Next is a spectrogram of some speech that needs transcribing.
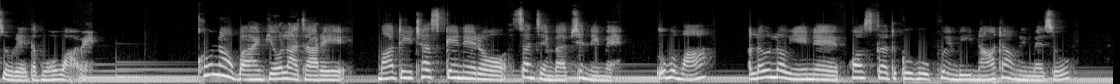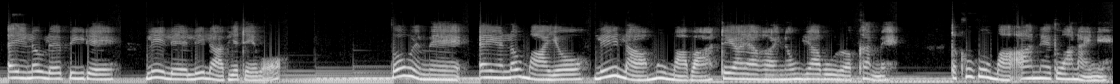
ဆိုတဲ့သဘောပါပဲခုနောက်ပိုင်းပြောလာကြတဲ့ multitasking နဲ့တော့စန့်ကျင်ဘက်ဖြစ်နေမယ်ဥပမာအလုပ်လုပ်ရင်းနဲ့ podcast တစ်ခုခုဖွင့်ပြီးနားထောင်နေမယ်ဆိုအိမ်လုပ်လဲပြီးတယ် လေ့လဲလေ့လာပြတယ်ပေါ့သို့ဝင်မဲ့အိမ်လုပ်မှာရောလေ့လာမှုမှာပါတရားရာခိုင်နှုန်းရဖို့တော့ခက်မယ်တခုခုမှအားနည်းသွားနိုင်တယ်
